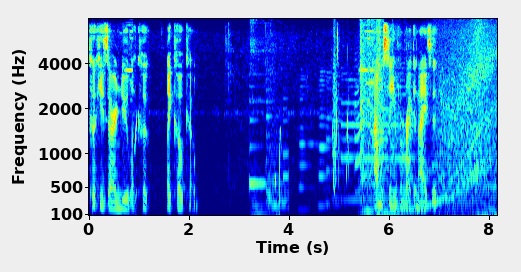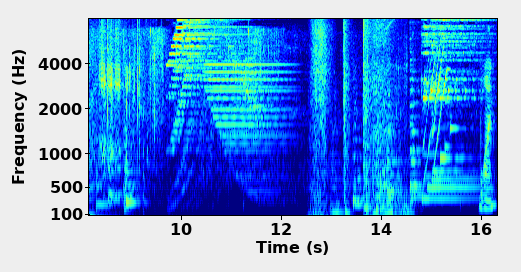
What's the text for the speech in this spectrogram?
cookies that are new, like like Cocoa. I almost didn't even recognize it. One.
